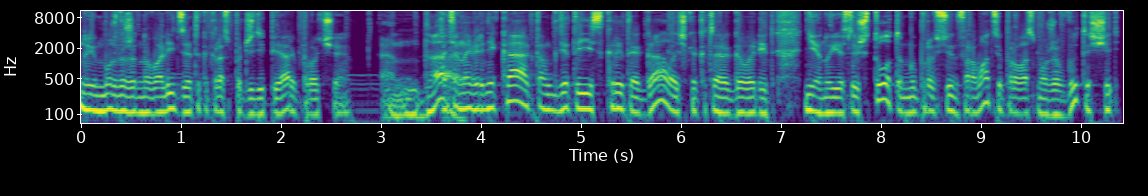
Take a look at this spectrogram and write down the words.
Ну и можно же навалить за это как раз по GDPR и прочее. Да. Хотя наверняка там где-то есть скрытая галочка, которая говорит, не, ну если что, то мы про всю информацию про вас можем вытащить,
